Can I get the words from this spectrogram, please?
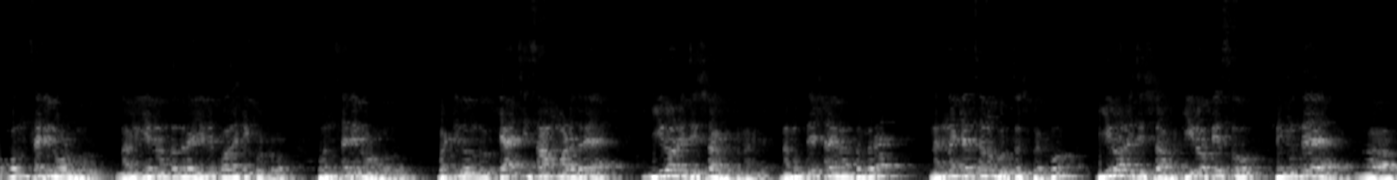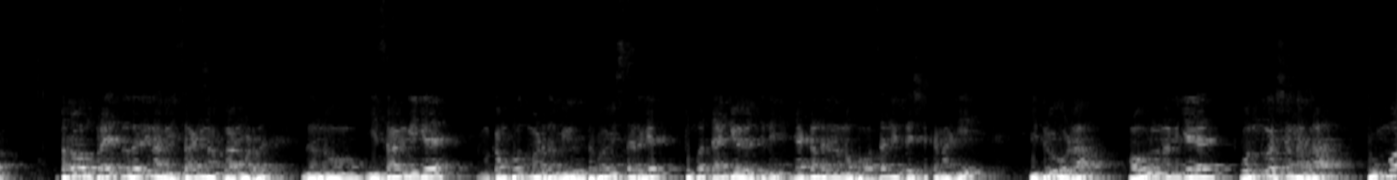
ಒಂದು ಸರಿ ನೋಡ್ಬೋದು. ನಾವು ಏನಂತಂದ್ರೆ ಏನೇ ಕ್ವಾಲಿಟಿ ಕೊಟ್ಟರು ಒಂದು ಸರಿ ನೋಡ್ಬೋದು. ಬಟ್ ಇದೊಂದು ಕ್ಯಾಚಿ ಸಾಂಗ್ ಮಾಡಿದ್ರೆ ಹೀರೋ ರಿಜಿಸ್ಟರ್ ಆಗಬೇಕು ನನಗೆ. ನನ್ನ ಉದ್ದೇಶ ಏನಂತಂದ್ರೆ, ನನ್ನ ಕೆಲಸನೂ ಗುರುತಿಸ್ಬೇಕು. ಹೀರೋ ರಿಜಿಸ್ಟರ್ ಆಗಬೇಕು. ಹೀರೋ ಫೇಸು ನಿಮ್ಮ ಮುಂದೆ ತರೋ ಒಂದು ಪ್ರಯತ್ನದಲ್ಲಿ ನಾನು ಈ ಸಾಂಗ್ನ ಪ್ಲಾನ್ ಮಾಡಿದೆ. ನಾನು ಈ ಸಾಂಗಿಗೆ ನಮ್ಮ ಕಂಪೋಸ್ ಮಾಡಿದ ಮ್ಯೂ ರಮವಿ ಸರ್ಗೆ ತುಂಬ ಥ್ಯಾಂಕ್ ಯು ಹೇಳ್ತೀನಿ. ಯಾಕಂದ್ರೆ ನಾನು ಒಬ್ಬ ಹೊಸ ನಿರ್ದೇಶಕನಾಗಿ ಇದ್ರೂ ಕೂಡ ಅವರು ನನಗೆ ಒಂದು ವರ್ಷನಲ್ಲ, ತುಂಬಾ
